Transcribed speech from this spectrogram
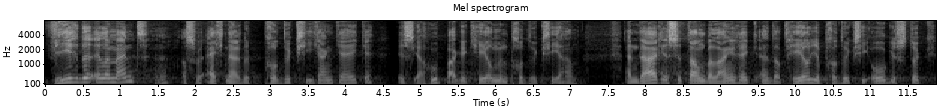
vierde element, als we echt naar de productie gaan kijken, is ja, hoe pak ik heel mijn productie aan? En daar is het dan belangrijk dat heel je productie ook een stuk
